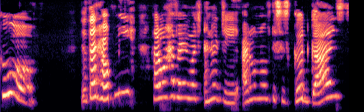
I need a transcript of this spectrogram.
cool. Did that help me? I don't have very much energy. I don't know if this is good, guys.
